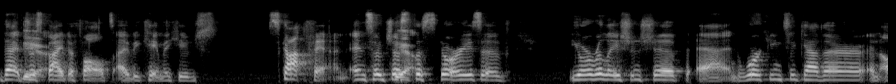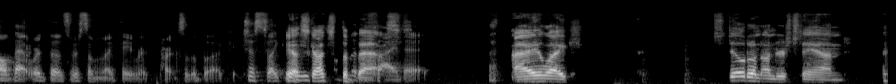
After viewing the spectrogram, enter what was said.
That just Yeah. by default, I became a huge Scott fan, and so just Yeah. the stories of your relationship and working together and all that were those were some of my favorite parts of the book just like Yeah, Scott's the best. I like still don't understand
